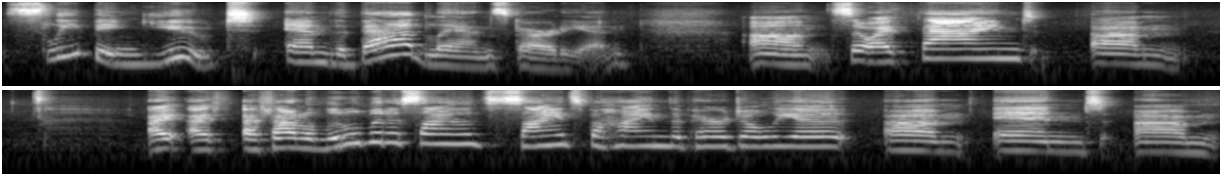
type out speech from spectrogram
Sleeping Ute, and the Badlands Guardian. Um, so I find um, I, I, I found a little bit of science science behind the pareidolia, um, and um,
